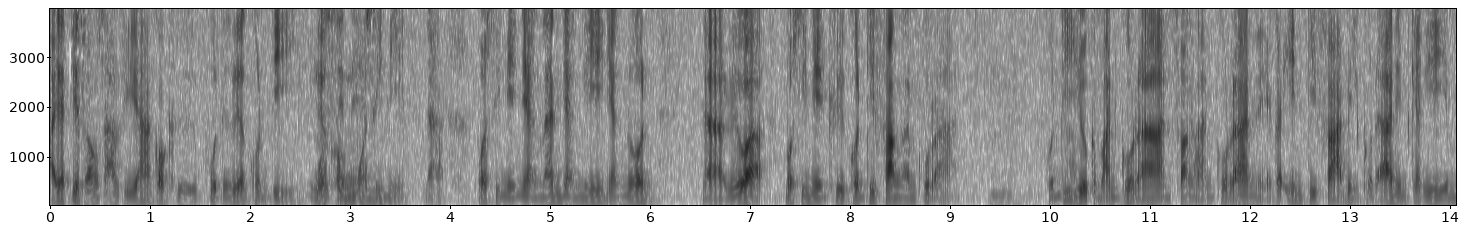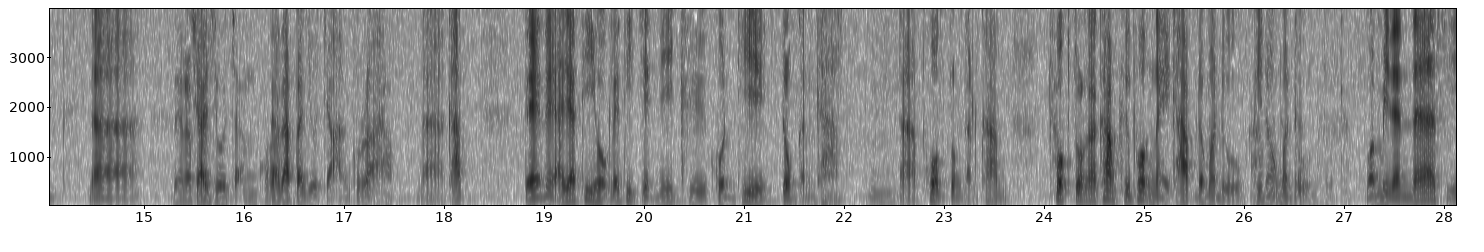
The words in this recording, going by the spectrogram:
อายะที่สองสามสี่ห้าก็คือพูดถึงเรื่องคนดี เรื่องของมุฮ์ซินีนนะมุฮ์ซินีนอย่างนั้นอย่างนี้อย่างโน้นนะหรือว่ามุฮ์ซินีนคือคนที่ฟังอัลกุรอานคนที่อยู่กับอัลกุรอาน ฟังอัลกุรอานเนี่ยก็انتفاع بالقرآن الكريمนะได้รับประโยชน์จากอันกุรอานได้รับประโยชน์จากอันกุรอานนะครับแต่ในอายะที่ 6 และที่ 7 นี้คือคนที่ตรงกันข้ามนะพวกตรงกันข้าม พวกตรงกันข้ามคือพวกไหนครับ เรามาดูพี่น้องมาดูว่ามินันนาสี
